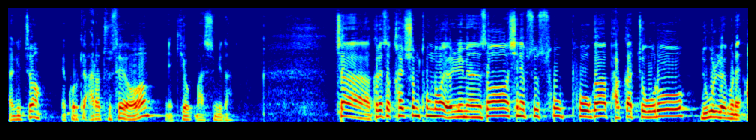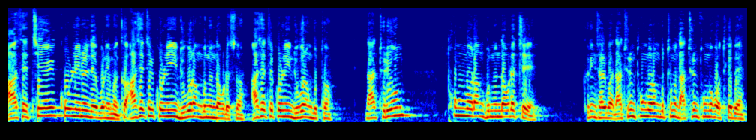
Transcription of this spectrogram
알겠죠? 네, 그렇게 알아두세요. 네, 기억 맞습니다. 자, 그래서 칼슘 통로가 열리면서 시냅스 소포가 바깥쪽으로 누굴 내보내? 아세틸콜린을 내보내면 그 아세틸콜린이 누구랑 붙는다고 그랬어? 아세틸콜린이 누구랑 붙어? 나트륨 통로랑 붙는다고 그랬지? 그림 잘 봐. 나트륨 통로랑 붙으면 나트륨 통로가 어떻게 돼?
